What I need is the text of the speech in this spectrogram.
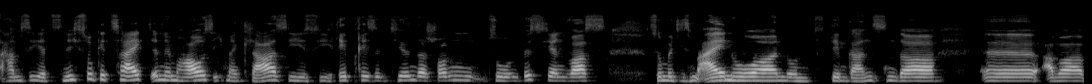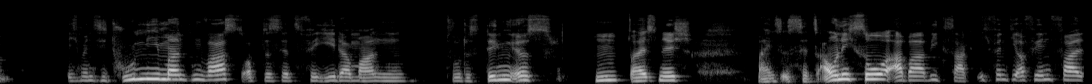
haben sie jetzt nicht so gezeigt in dem Haus. Ich meine, klar, sie, sie repräsentieren da schon so ein bisschen was, so mit diesem Einhorn und dem Ganzen da. Äh, aber ich meine, sie tun niemandem was, ob das jetzt für jedermann so das Ding ist, hm, weiß nicht. Meins ist jetzt auch nicht so, aber wie gesagt, ich finde die auf jeden Fall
